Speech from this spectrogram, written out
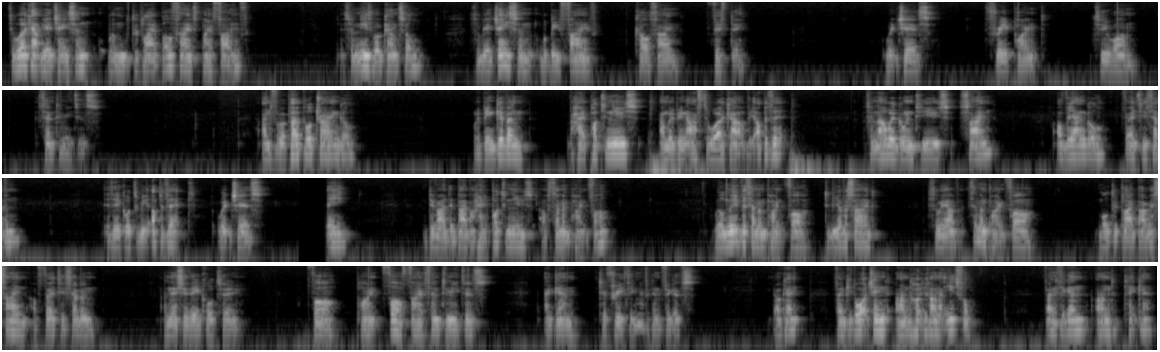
To work out the adjacent, we'll multiply both sides by 5 so these will cancel. So the adjacent will be 5 cosine 50, which is 3.21 centimeters. And for the purple triangle, we've been given the hypotenuse and we've been asked to work out the opposite. So now we're going to use sine of the angle 37 is equal to the opposite, which is e divided by the hypotenuse of 7.4. We'll move the 7.4 to the other side, so we have 7.4 multiplied by the sine of 37, and this is equal to 4.45 centimetres, again to three significant figures. Okay, thank you for watching and hope you found that useful. Thanks again and take care.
